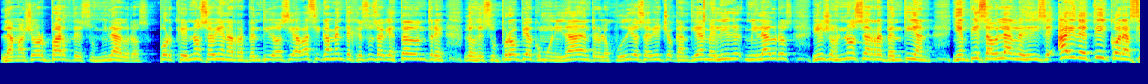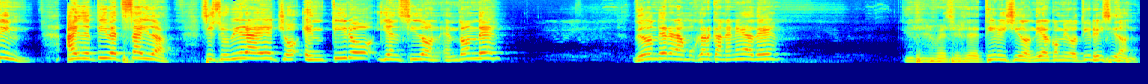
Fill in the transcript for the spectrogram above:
la mayor parte de sus milagros porque no se habían arrepentido. O básicamente Jesús había estado entre los de su propia comunidad, entre los judíos, había hecho cantidad de milagros y ellos no se arrepentían. Y empieza a hablarles y dice, ay de ti, Corazín, ay de ti, Bethsaida, si se hubiera hecho en Tiro y en Sidón. ¿En dónde? ¿De dónde era la mujer cananea de? De Tiro y Sidón. Diga conmigo, Tiro y Sidón.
